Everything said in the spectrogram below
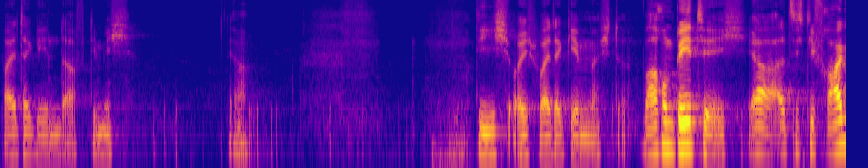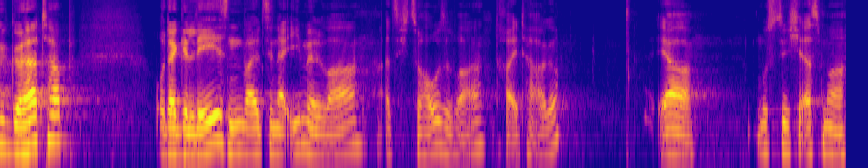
weitergehen darf, die mich ja, die ich euch weitergeben möchte. Warum bete ich? Ja, als ich die Frage gehört habe oder gelesen, weil es in der E-Mail war, als ich zu Hause war, drei Tage, ja, musste ich erstmal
